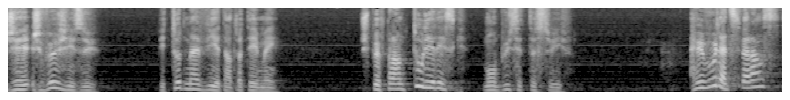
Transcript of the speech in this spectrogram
je, veux Jésus, puis toute ma vie est entre tes mains. Je peux prendre tous les risques. Mon but, c'est de te suivre. Avez-vous la différence?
